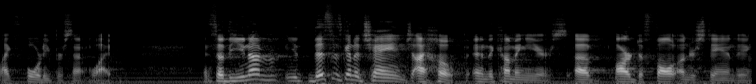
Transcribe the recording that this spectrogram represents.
like 40% white. And so the United, this is going to change, I hope, in the coming years of our default understanding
